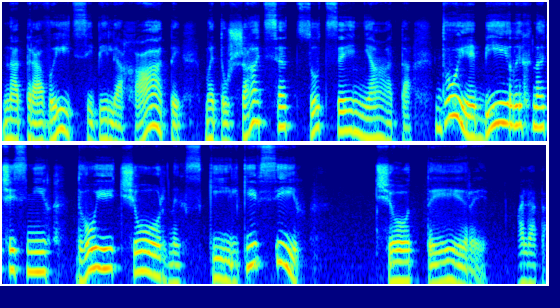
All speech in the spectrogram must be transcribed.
На травиці біля хати метушаться цуценята. Двоє білих, наче сніг, двоє чорних. Скільки всіх? Чотири. Малята,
